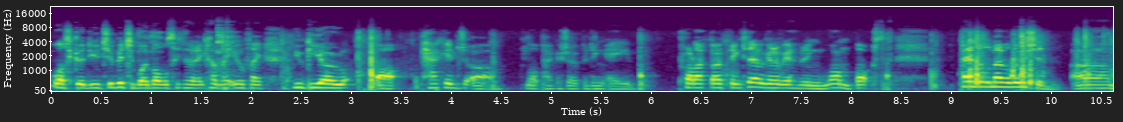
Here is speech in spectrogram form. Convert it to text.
What's good, YouTube? It's your boy Bubbles here today. Coming at you with a Yu-Gi-Oh! Uh, package, uh, not package opening, a product opening. Today we're going to be opening one box of Pendulum Evolution. Um,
